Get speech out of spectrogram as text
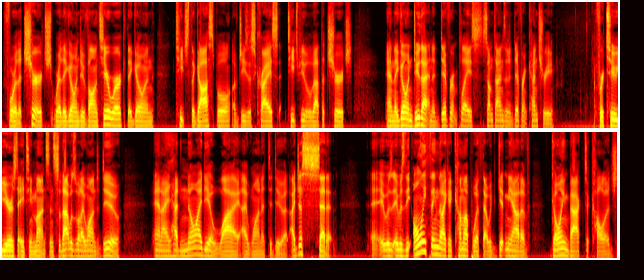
for the church where they go and do volunteer work. They go and teach the gospel of Jesus Christ, teach people about the church, and they go and do that in a different place, sometimes in a different country, for two years to 18 months. And so that was what I wanted to do. And I had no idea why I wanted to do it. I just said it. It was it was the only thing that I could come up with that would get me out of going back to college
